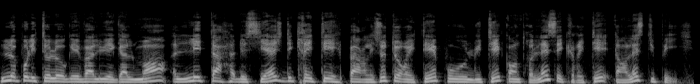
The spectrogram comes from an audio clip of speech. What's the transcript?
Le politologue évalue également l'état de siège décrété par les autorités pour lutter contre l'insécurité dans l'Est du pays.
